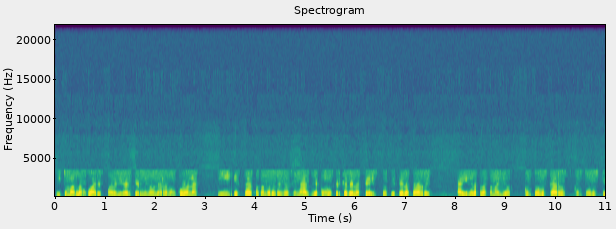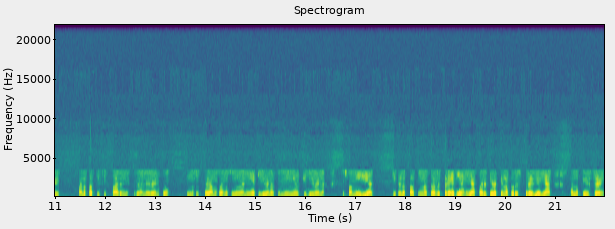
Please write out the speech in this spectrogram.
y tomar la Juárez para llegar al término la Ramón Corona, y estar pasando la sensacional ya como cerca de las 6 o 7 de la tarde, ahí en la Plaza Mayor, con todos los carros, con todos los que van a participar en este gran evento, y los esperamos a la ciudadanía, que lleven a sus niños, que lleven a sus familias, que se la pasen una tarde previa, ya pareciera que no, pero es previa ya a lo que es eh,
